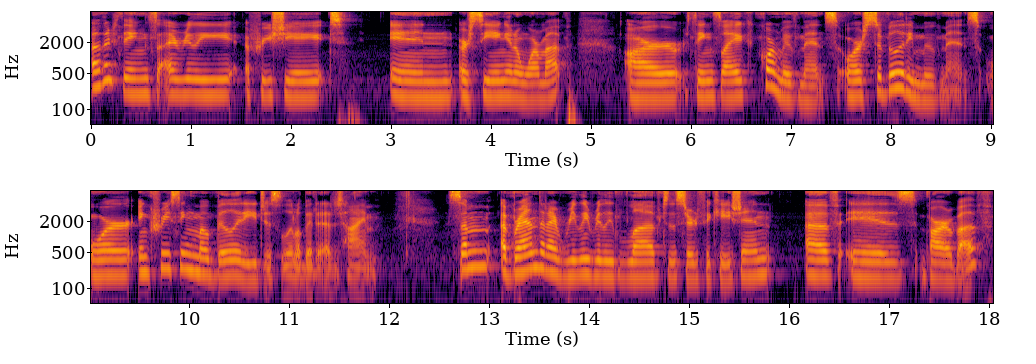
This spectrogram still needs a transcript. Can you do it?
other things I really appreciate in or seeing in a warm up are things like core movements or stability movements or increasing mobility just a little bit at a time. Some a brand that I really really loved the certification of is Barre Above.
